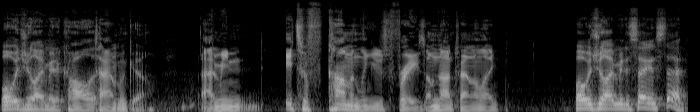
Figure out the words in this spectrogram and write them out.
What would you like me to call it? time ago. I mean, it's a f- commonly used phrase. I'm not trying to like. What would you like me to say instead?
